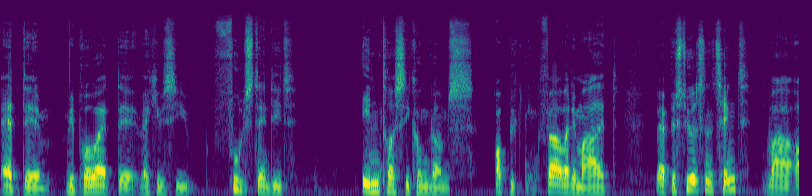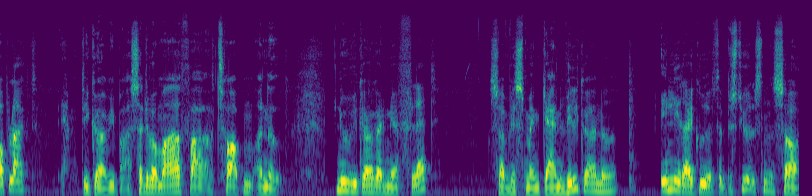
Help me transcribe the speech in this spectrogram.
at øh, vi prøver at, øh, hvad kan vi sige, fuldstændigt ændre sekunddoms opbygning. Før var det meget, at hvad bestyrelsen tænkt var oplagt, ja, det gør vi bare. Så det var meget fra toppen og ned. Nu vil vi gøre det mere flat, så hvis man gerne vil gøre noget, endelig række ud efter bestyrelsen, så,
